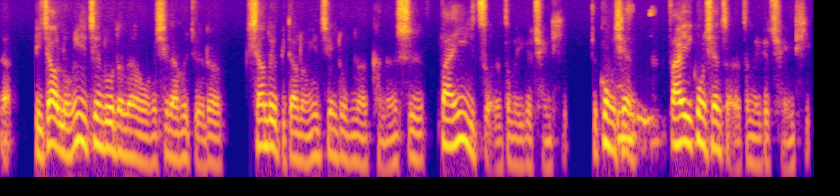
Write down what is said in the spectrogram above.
那比较容易进入的呢，我们现在会觉得。相对比较容易进入的呢，可能是翻译者的这么一个群体，就贡献翻译贡献者的这么一个群体，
